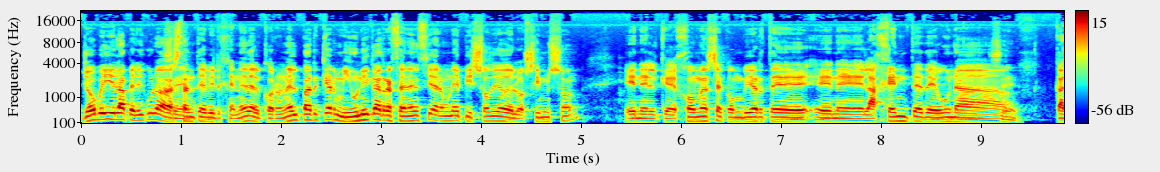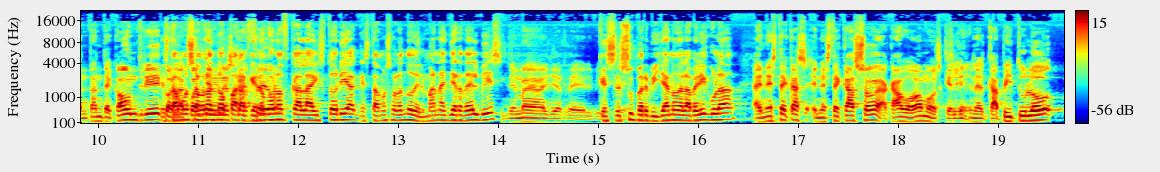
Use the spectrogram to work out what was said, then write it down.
yo vi la película bastante virgen ¿eh? del Coronel Parker, mi única referencia era un episodio de Los Simpson en el que Homer se convierte en el agente de una cantante country. Estamos hablando, para que no conozca la historia, que estamos hablando del manager de Elvis. Del manager de Elvis. Que es el supervillano de la película. En este caso, en este caso acabo, vamos, que en el capítulo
